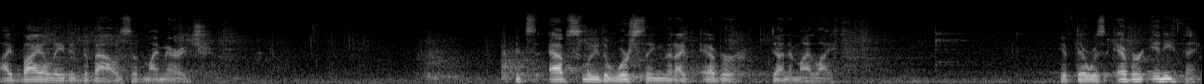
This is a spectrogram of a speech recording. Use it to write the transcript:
I violated the vows of my marriage. It's absolutely the worst thing that I've ever done in my life. If there was ever anything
